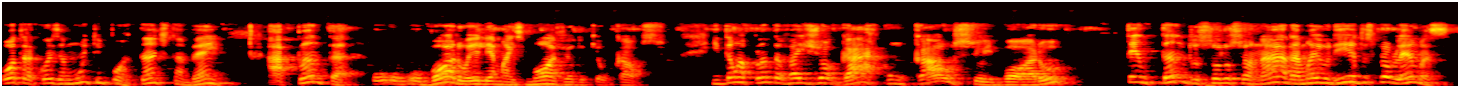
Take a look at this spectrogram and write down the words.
Outra coisa muito importante também, a planta, o, o boro, ele é mais móvel do que o cálcio. Então a planta vai jogar com cálcio e boro, tentando solucionar a maioria dos problemas.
